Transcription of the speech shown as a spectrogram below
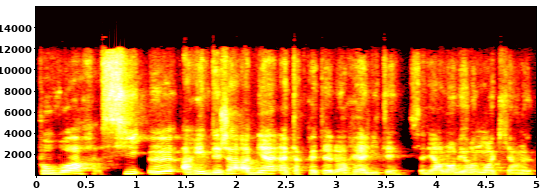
pour voir si eux arrivent déjà à bien interpréter leur réalité, c'est-à-dire l'environnement qui en eux.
